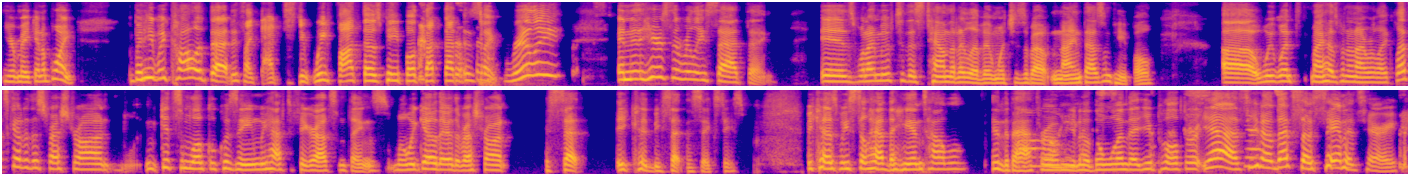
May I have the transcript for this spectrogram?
you're making a point but he would call it that it's like that's we fought those people that that is like really and here's the really sad thing is when i moved to this town that i live in which is about 9000 people uh, we went my husband and i were like let's go to this restaurant get some local cuisine. We have to figure out some things. Well we go there the restaurant is set it could be set in the 60s because we still have the hand towel in the bathroom you know the one that you pull through. Yes, you know that's so sanitary.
